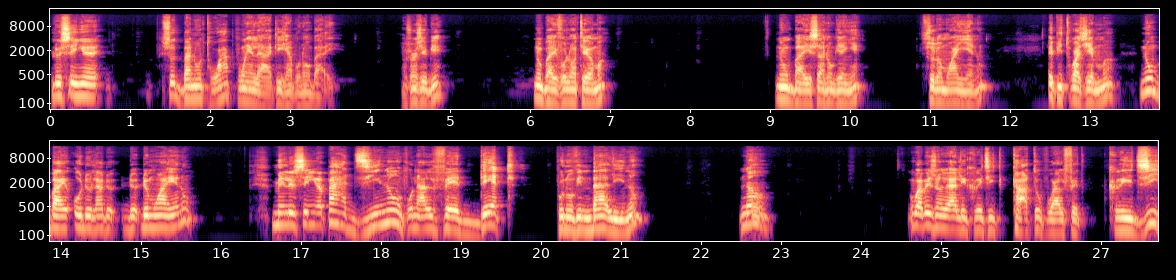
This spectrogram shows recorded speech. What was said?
Le Seigneur sot ban nou 3 poin la ki jan pou nou bay. Nou chanje bien? Nou bay volontèrman? Nou bay sa nou genyen? Selon mwayen nou? E pi troasyèmman, nou bay o dola de, de, de mwayen nou? Men le seigne pa di non nou pou nou al fè det pou nou vin bali nou? Non. Ou pa bezon re al kredi kato pou al fè kredi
